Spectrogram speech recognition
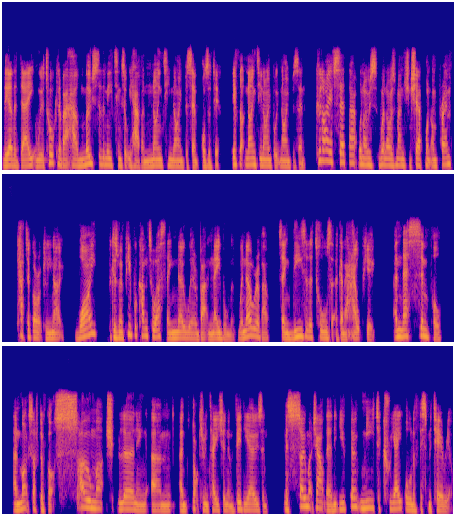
the other day, and we were talking about how most of the meetings that we have are 99% positive, if not 99.9%. Could I have said that when I was when I was managing SharePoint on prem? Categorically, no. Why? Because when people come to us, they know we're about enablement. We know we're about saying these are the tools that are going to help you, and they're simple. And Microsoft have got so much learning um, and documentation and videos and there's so much out there that you don't need to create all of this material.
